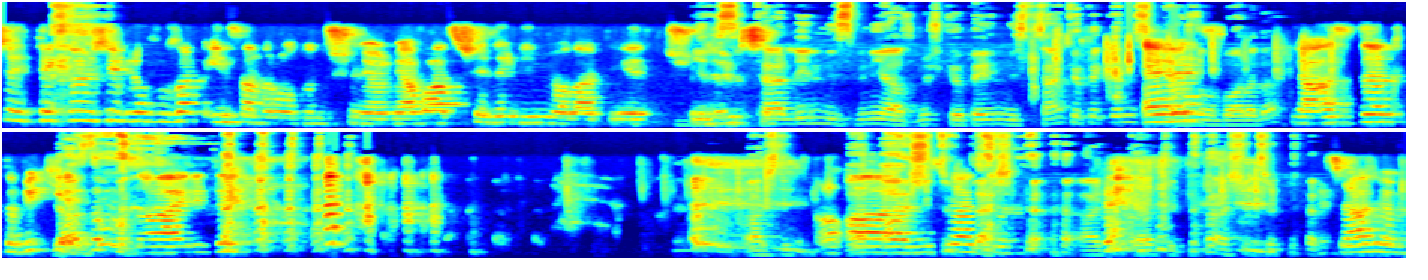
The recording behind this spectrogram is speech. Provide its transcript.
şey teknolojiye biraz uzak insanlar olduğunu düşünüyorum ya. Bazı şeyleri bilmiyorlar diye düşünüyorum. Birisi terliğinin ismini yazmış, köpeğinin ismini. Sen köpeklerin ismini evet. yazdın mı bu arada? Yazdık tabii ki. Yazdın mı? Ailece. Açlık. Aa, aşı Türkler. Artık gerçekten aşı Türkler. Rica ediyorum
